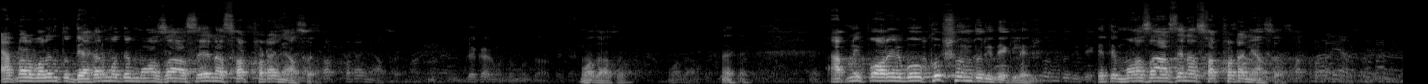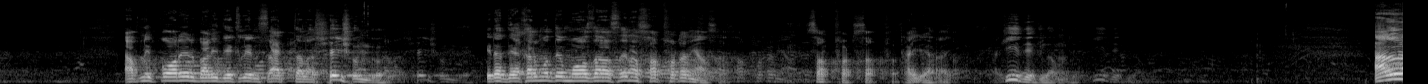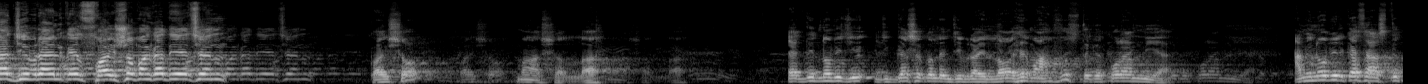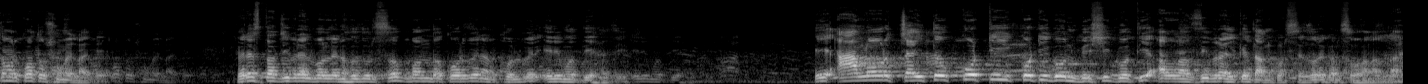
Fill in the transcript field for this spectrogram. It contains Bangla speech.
আপনার বলেন তো, দেখার মধ্যে মজা আছে না ছটফটানি আছে? মজা আছে। আপনি পরের বউ খুব সুন্দরী দেখলেন। এতে মজা আছে না ছটফটানি আছে? আপনি পরের বাড়ি দেখলেন চারতলা, সেই সুন্দর। এটা দেখার মধ্যে মজা আছে না ছটফটানি আছে? ছটফট ছটফট হাই হাই কি দেখলাম রে? আল্লাহ জিব্রাইলকে ছয়শো পাঙ্খা দিয়েছেন। মাশাল্লাহ একদিন নবী জিজ্ঞাসা করলেন, জিব্রাইল, লহে মাহফুজ থেকে কোরআন নিয়ে। আমি নবীর কাছে আসতে তোমার কত সময় লাগে? ফেরেস্তা জিব্রাইল বললেন, হুজুর, চোখ বন্ধ করবেন আর খুলবেন, এরই মধ্যে হাজির। এই আলোর চাইতেও কোটি কোটি গুণ বেশি গতি আল্লাহ জিব্রাইলকে দান করছে। জোরে সোহান আল্লাহ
